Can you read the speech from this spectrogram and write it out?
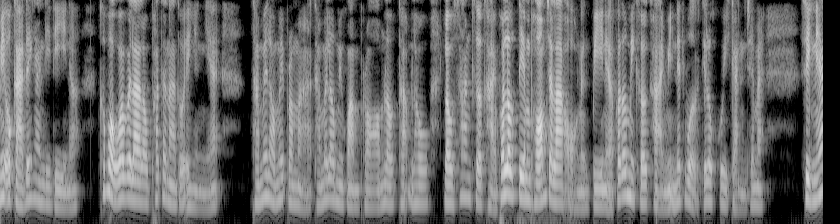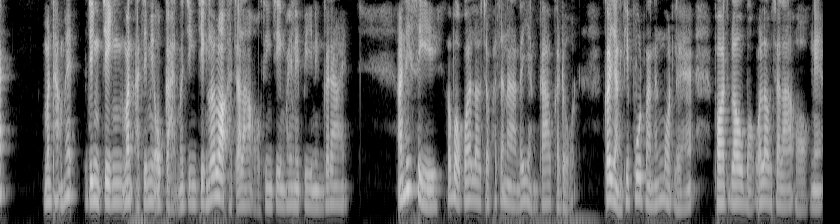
มีโอกาสได้งานดีๆเนาะเขาบอกว่าเวลาเราพัฒนาตัวเองอย่างเงี้ย ทำให้เราไม่ประมาทำให้เรามีความพร้อม เราทำเราเราสร้างเครือข่าย เพราะเราเตรียมพร้อมจะลาออก 1 ปีเนี่ยก็ต้องมีเครือข่ายมี network ที่เราคุยกันใช่ไหมสิ่งเนี้ยมันทำให้จริง ๆ มันอาจจะมีโอกาสมาจริง ๆ แล้วเราอาจจะลาออกจริง ๆ ภายในปีหนึ่งก็ได้ อันที่4เขาบอกว่าเราจะพัฒนาได้อย่างก้าวกระโดด ก็อย่างที่พูดมาทั้งหมดเลยฮะพอเราบอกว่าเราจะลาออกเนี่ย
